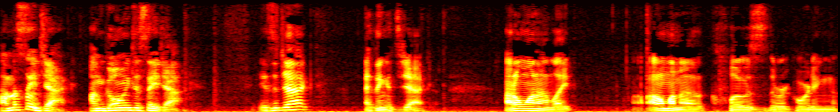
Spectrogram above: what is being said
I'm gonna say Jack. I'm going to say Jack. Is it Jack? I think it's Jack. I don't want to like. I don't want to close the recording.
